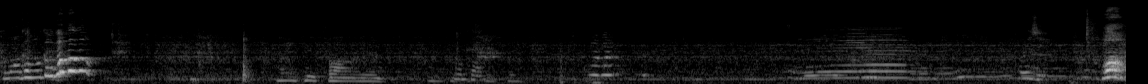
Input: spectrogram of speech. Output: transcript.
Come on! Come on! Go! Go! Go! Go! I'm gonna keep following you. Okay. C4. Where is he? Whoa!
